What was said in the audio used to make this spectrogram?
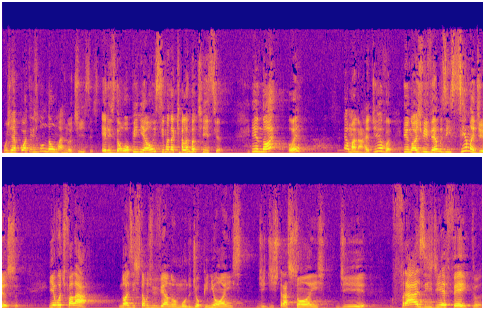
os repórteres não dão mais notícias, eles dão opinião em cima daquela notícia. E nós. Oi? É uma narrativa. E nós vivemos em cima disso. E eu vou te falar, nós estamos vivendo um mundo de opiniões, de distrações, de frases de efeito.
